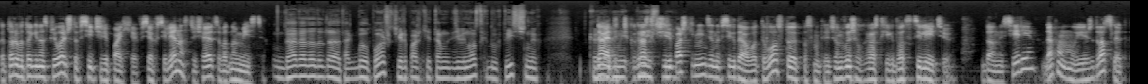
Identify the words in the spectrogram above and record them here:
который в итоге нас приводит, что все черепахи всех вселенных встречаются в одном месте. Да-да-да-да-да, так было. Помнишь, черепашки там 90-х, 2000-х? Да, это как раз таки черепашки ниндзя навсегда. Вот его стоит посмотреть. Он вышел как раз таки к 20-летию данной серии. Да, по-моему, ей же 20 лет.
